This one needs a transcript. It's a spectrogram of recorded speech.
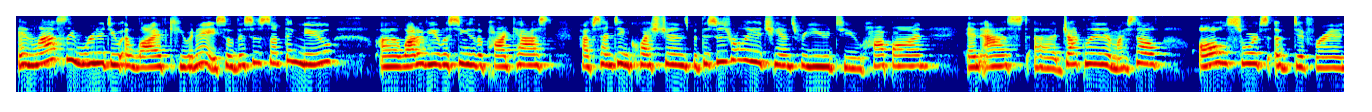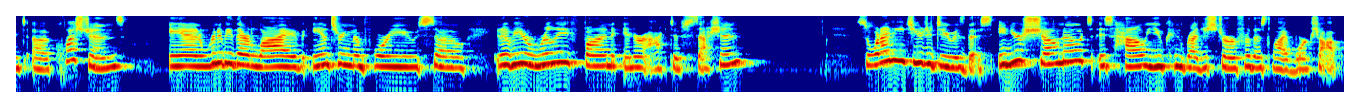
And lastly we're going to do a live q&a so this is something new. Uh, a lot of you listening to the podcast have sent in questions but this is really a chance for you to hop on and ask uh, jacqueline and myself all sorts of different uh, questions and we're going to be there live answering them for you. So it'll be a really fun interactive session. So, what I need you to do is this in your show notes is how you can register for this live workshop.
